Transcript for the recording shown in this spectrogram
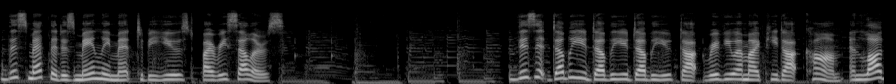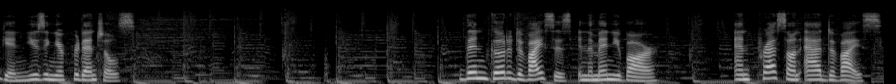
This method is mainly meant to be used by resellers. Visit www.reviewmip.com and log in using your credentials. Then go to Devices in the menu bar and press on Add Device.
